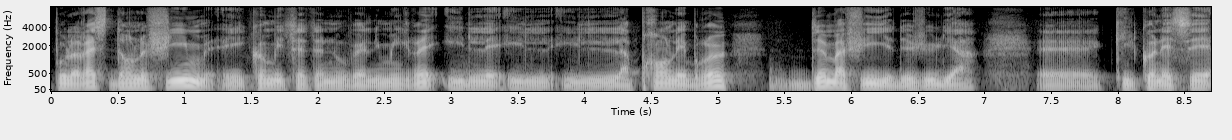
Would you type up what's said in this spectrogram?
Pour le reste, dans le film, et comme il est un nouvel immigré, il apprend l'hébreu de ma fille, de Julia, qu'il connaissait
